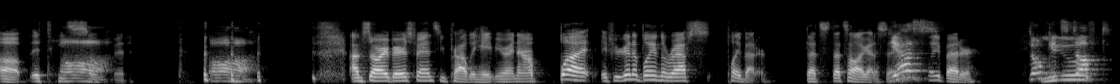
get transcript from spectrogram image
up. It tastes Oh. so ah. good. Oh, I'm sorry, Bears fans. You probably hate me right now, but if you're gonna blame the refs, play better. That's that's all I gotta say. Yes. play better. don't get stuffed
